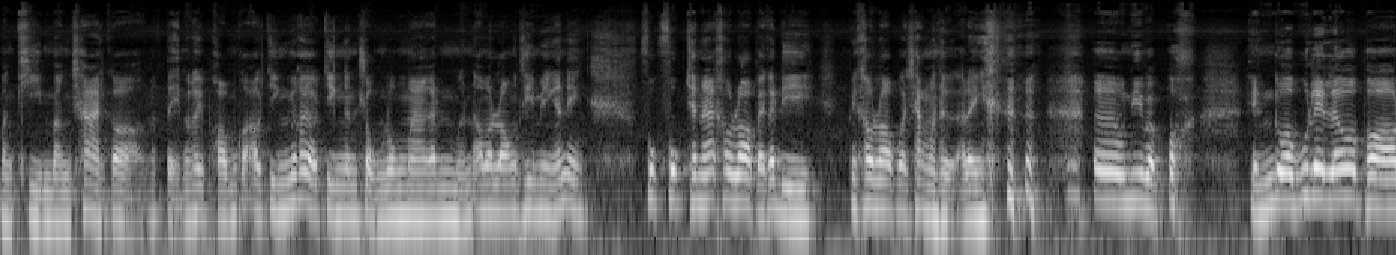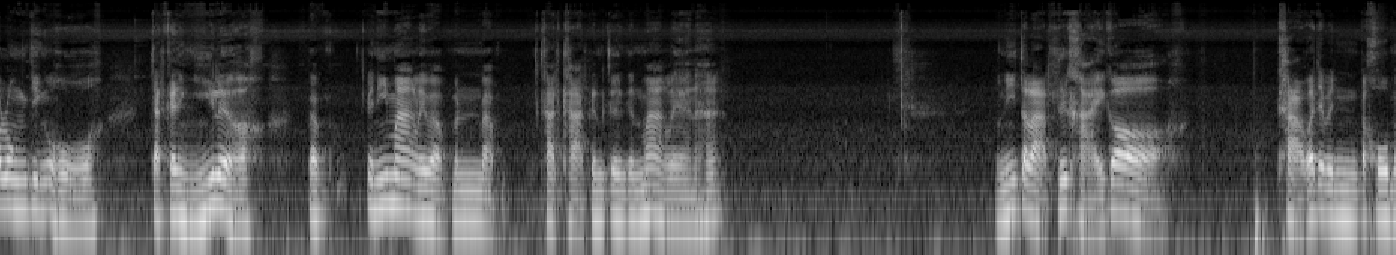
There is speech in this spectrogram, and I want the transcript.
บางทีมบางชาติก็นักเตะไม่ค่อยพร้อมก็เอาจริง ไม่ค่อยเอาจริงกันส่งลงมากันเหมือนเอามาลองทีมอย่างนั้นเอง ฟุกฟุกชนะเข้ารอบไปก็ดี ไม่เข้ารอบก็ช่างมันเถอะอะไรอย่างเงี้ยเออบางทีแบบโอ้เห็นตัวผู้เล่นแล้วพอลงจริงโอ้โห จัดกันอย่างนี้เลยเหรอแบบอันนี้มากเลยแบบมันแบบขาดขาดกันเกินกันมากเลยนะฮะวันนี้ตลาดซื้อขายก็ข่าวก็จะเป็นประโคมไป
